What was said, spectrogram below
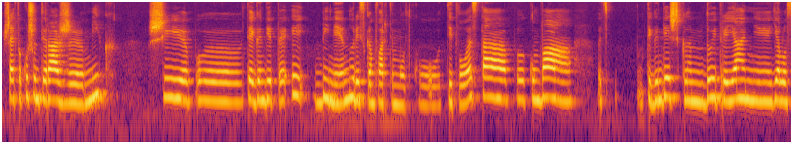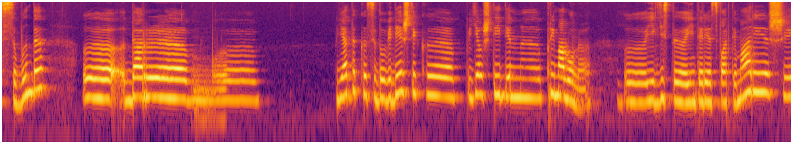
și ai făcut și un tiraj mic și uh, te-ai gândit, ei, bine, nu riscăm foarte mult cu titlul ăsta, uh, cumva îți, te gândești că în 2-3 ani el o să se vândă, uh, dar uh, iată că se dovedește că el știe din prima lună Uh, există interes foarte mare și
